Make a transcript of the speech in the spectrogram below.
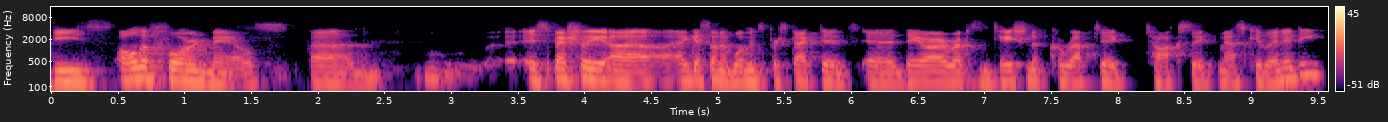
these all the foreign males, um, especially uh, I guess on a woman's perspective, uh, they are a representation of corrupted, toxic masculinity.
